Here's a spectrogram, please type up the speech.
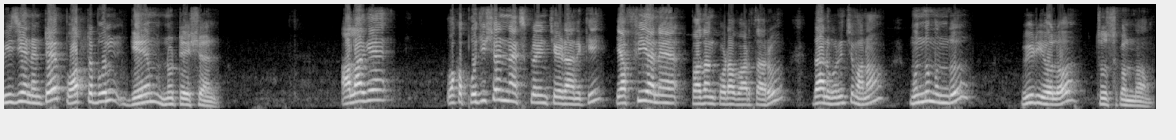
పీజిఎన్ అంటే పోర్టబుల్ గేమ్ నొటేషన్ అలాగే ఒక పొజిషన్ ఎక్స్ప్లెయిన్ చేయడానికి ఎఫ్ఈ అనే పదం కూడా వాడతారు. దాని గురించి మనం ముందు ముందు వీడియోలో చూసుకుందాం.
